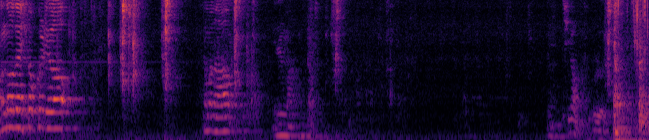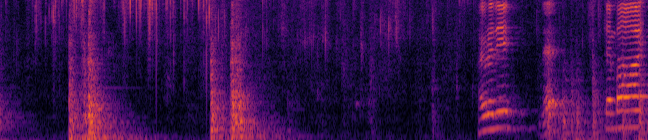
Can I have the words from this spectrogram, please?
언노된 쇼 클리어. 세번 아웃. 1만. 시간부터 불러. Are you ready? 네. Stand by.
